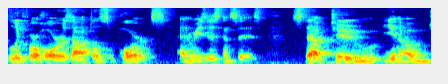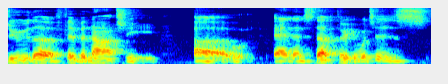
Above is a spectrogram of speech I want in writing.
look for horizontal supports and resistances. Step two you know do the fibonacci uh, and then step three which is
